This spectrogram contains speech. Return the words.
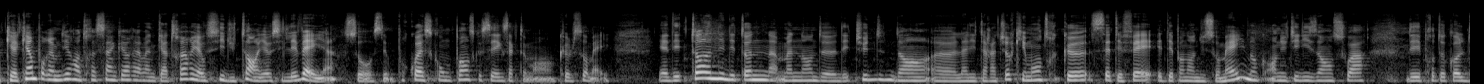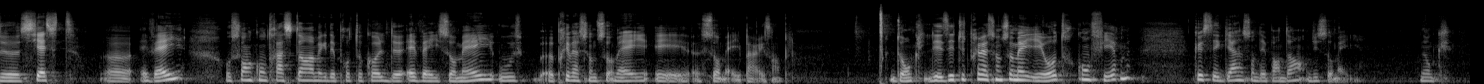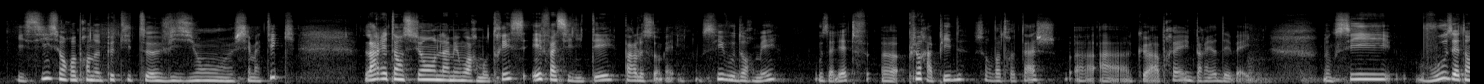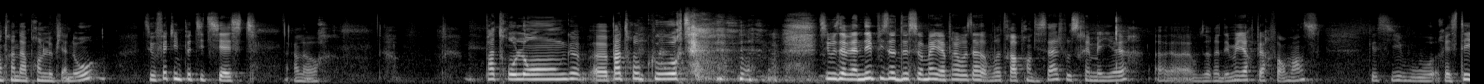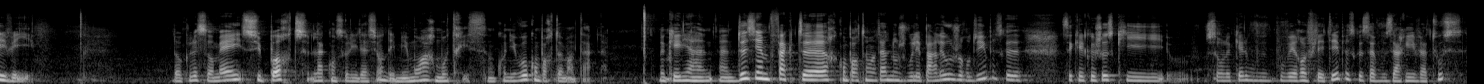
quelqu'un pourrait me dire entre 5 heures et 24 heures, il y a aussi du temps, il y a aussi de l'éveil. Hein. pourquoi est-ce qu'on pense que c'est exactement que le sommeil? Il y a des tonnes et des tonnes maintenant d'études dans euh, la littérature qui montrent que cet effet est dépendant du sommeil, donc en utilisant soit des protocoles de sieste euh, éveil, ou soit en contrastant avec des protocoles de éveil-sommeil ou euh, privation de sommeil et sommeil, par exemple. Donc les études de privation de sommeil et autres confirment que ces gains sont dépendants du sommeil. Donc ici, si on reprend notre petite vision euh, schématique, la rétention de la mémoire motrice est facilitée par le sommeil. Donc, si vous dormez, vous allez être euh, plus rapide sur votre tâche euh, qu'après une période d'éveil. Donc si vous êtes en train d'apprendre le piano, si vous faites une petite sieste, alors pas trop longue, pas trop courte, si vous avez un épisode de sommeil après votre, apprentissage, vous serez meilleur, euh, vous aurez des meilleures performances que si vous restez éveillé. Donc le sommeil supporte la consolidation des mémoires motrices, donc au niveau comportemental. Donc il y a un, deuxième facteur comportemental dont je voulais parler aujourd'hui, parce que c'est quelque chose qui, sur lequel vous pouvez refléter, parce que ça vous arrive à tous.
